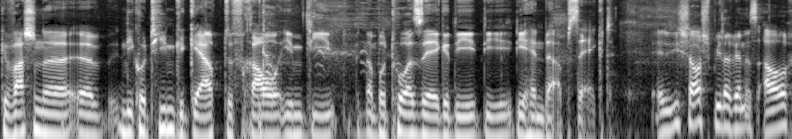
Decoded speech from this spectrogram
gewaschene, äh, nikotingegerbte Frau ihm die mit einer Motorsäge die, die, die Hände absägt. Äh, Die Schauspielerin ist auch.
